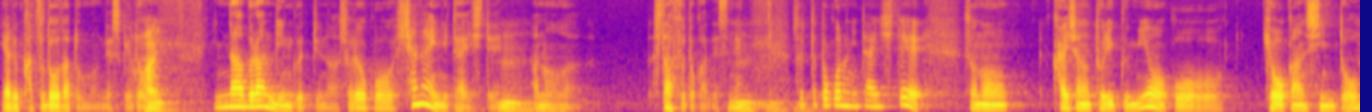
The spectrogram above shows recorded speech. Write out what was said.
やる活動だと思うんですけど、はい。インナーブランディングっていうのはそれをこう社内に対して、うん。あのスタッフとかですね、うんうんそういったところに対してその会社の取り組みをこう共感浸透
